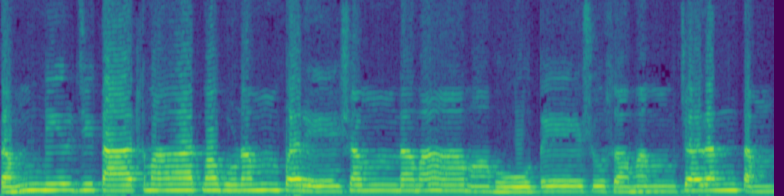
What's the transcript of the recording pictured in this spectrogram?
तम् निर्जितात्मात्मगुणम् परेशम् नमाम भूतेषु समम् चरन्तम्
